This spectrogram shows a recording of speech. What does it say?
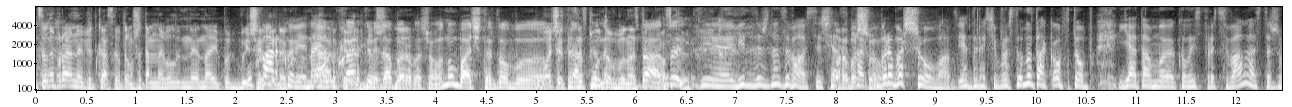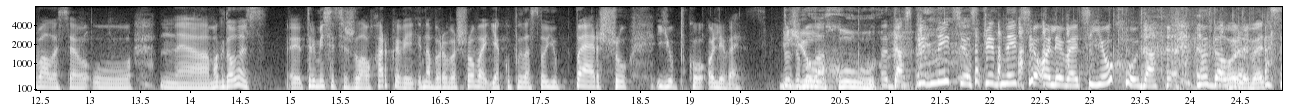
Це неправильна підказка, тому що там найвели- не найбільший У Харкові, ринок. да? В Харкові, да. Барабашова. Ну, бачите, то б, бачите, підказка заплутав не- би нас Да, підказкою. це- Е, Він же ж називався щас Барабашова. Барабашова. Я, до речі, просто ну так, оф-топ. Я там е, колись працювала, стажувалася у м, е, Макдональдс. Е, Три місяці жила у Харкові, і на Барабашова я купила свою першу юбку олівець. Дуже Юху! була. Да, спідницю, спідницю олівець. Юху, да. Ну добре. Олівець.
